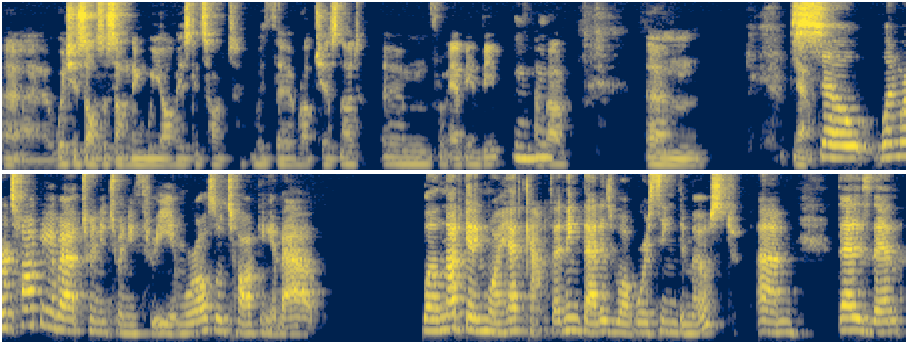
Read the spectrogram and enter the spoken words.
Uh, which is also something we obviously talked with uh, Rob Chesnut um, from Airbnb Mhm. about. Um, Yeah. So when we're talking about 2023 and we're also talking about well, not getting more headcounts, I think that is what we're seeing the most. Um, that is then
